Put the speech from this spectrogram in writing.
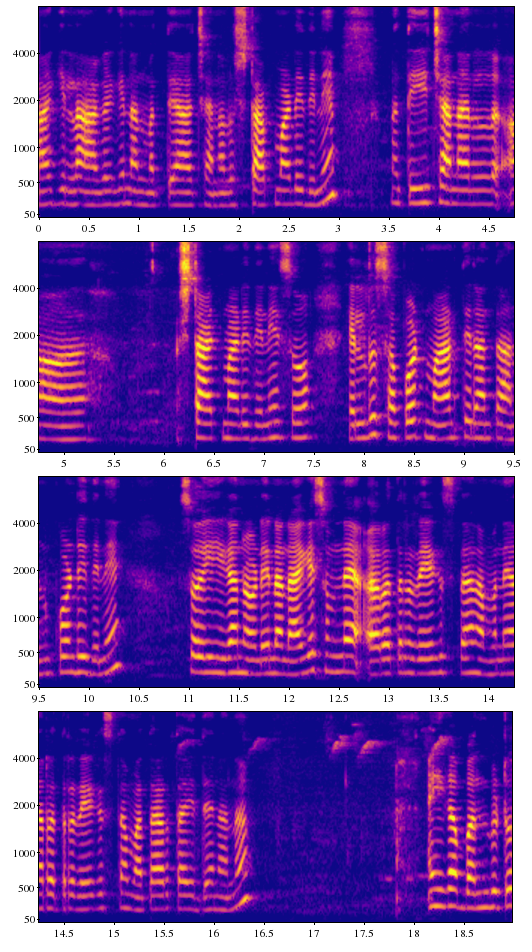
ಆಗಿಲ್ಲ. ಹಾಗಾಗಿ ನಾನು ಮತ್ತೆ ಆ ಚಾನಲ್ ಸ್ಟಾಪ್ ಮಾಡಿದ್ದೀನಿ. ಮತ್ತು ಈ ಚಾನಲ್ ಸ್ಟಾರ್ಟ್ ಮಾಡಿದ್ದೀನಿ. ಸೊ ಎಲ್ಲರೂ ಸಪೋರ್ಟ್ ಮಾಡ್ತೀರಾ ಅಂತ ಅಂದ್ಕೊಂಡಿದ್ದೀನಿ ಸೊ ಈಗ ನೋಡಿ ನಾನು ಹಾಗೆ ಸುಮ್ಮನೆ ಅವ್ರ ಹತ್ರ ರೇಗಿಸ್ತಾ ನಮ್ಮ ಮನೆಯವ್ರ ಹತ್ರ ರೇಗಿಸ್ತಾ ಮಾತಾಡ್ತಾ ಇದ್ದೆ ನಾನು. ಈಗ ಬಂದ್ಬಿಟ್ಟು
